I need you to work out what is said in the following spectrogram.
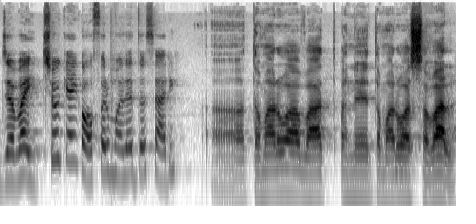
જવા ઈચ્છો ક્યાંક? ઓફર મળે તો સારી? તમારો આ વાત અને તમારો આ સવાલ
